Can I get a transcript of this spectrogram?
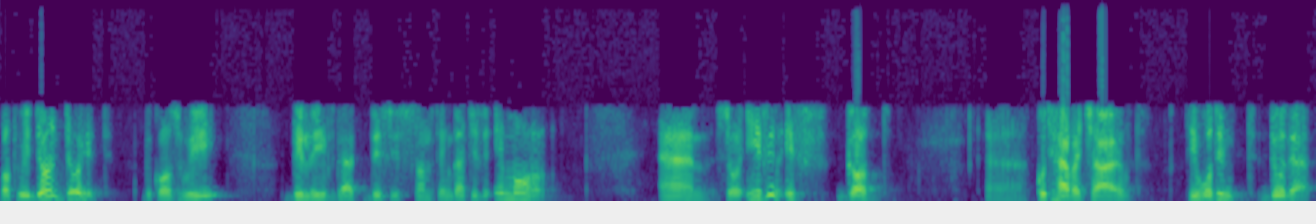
But we don't do it because we believe that this is something that is immoral. And so even if God uh, could have a child, he wouldn't do that.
